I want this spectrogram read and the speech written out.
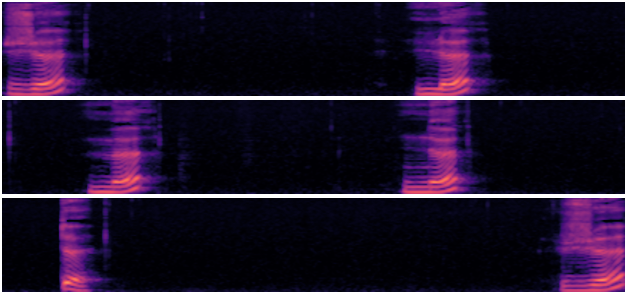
Je, le, me, ne, te. Je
